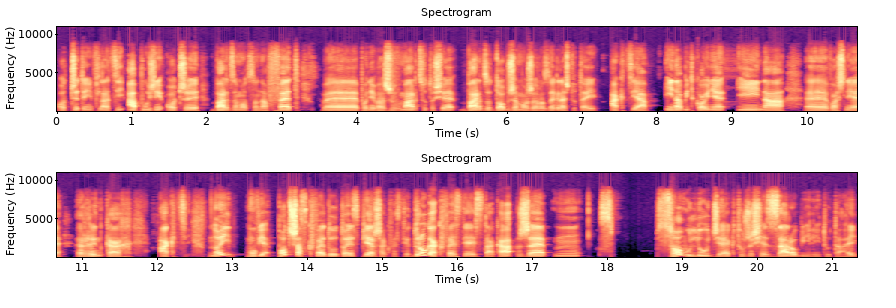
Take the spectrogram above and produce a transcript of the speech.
odczyty inflacji, a później oczy bardzo mocno na Fed, e, ponieważ w marcu to się bardzo dobrze może rozegrać tutaj akcja i na Bitcoinie, i na e, właśnie rynkach akcji. No i mówię, potrzask Fedu to jest pierwsza kwestia. Druga kwestia jest taka, że mm, są ludzie, którzy się zarobili tutaj,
